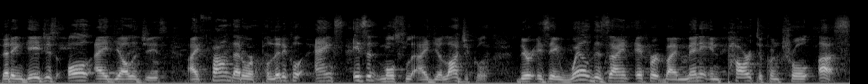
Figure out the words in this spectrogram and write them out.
that engages all ideologies. I found that our political angst isn't mostly ideological. There is a well designed effort by many in power to control us.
